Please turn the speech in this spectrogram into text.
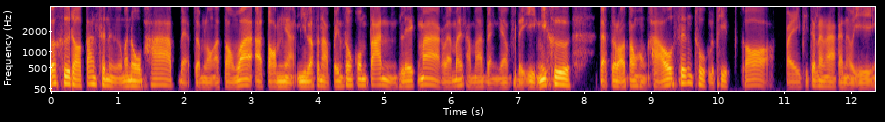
ก็คือดอลตันเสนอมโนภาพแบบจำลองอะตอมว่าอะตอมเนี่ยมีลักษณะเป็นทรงกลมตันเล็กมาก และไม่สามารถแบ่งแยกได้อีกนี่คือ แบบจำลองอะตอมของเขาซึ่งถูกหรือผิดก็ไปพิจารณากันเอาเอง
